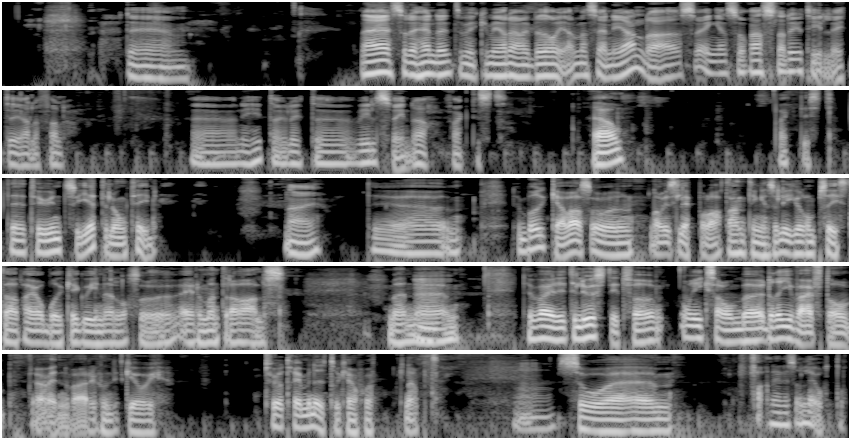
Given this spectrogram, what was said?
det... Nej, så det hände inte mycket mer där i början. Men sen i andra svängen så rasslade det ju till lite i alla fall. Eh, ni hittar ju lite vildsvin där faktiskt. Ja, faktiskt. Det tog ju inte så jättelång tid. Nej, Det, det brukar vara så när vi släpper det att antingen så ligger de precis där, där jag brukar gå in eller så är de inte där alls. Men Mm. eh, det var ju lite lustigt för Rikshavn började driva efter, jag vet inte vad jag hade hunnit gå i, två, tre minuter kanske, knappt. mm. Så, eh, fan är det som låter?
